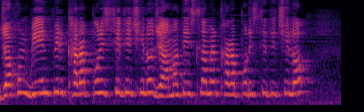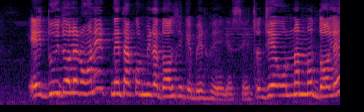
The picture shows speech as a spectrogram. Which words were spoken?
যখন বিএনপির খারাপ পরিস্থিতি ছিল, জামাতে ইসলামের খারাপ পরিস্থিতি ছিল, এই দুই দলের অনেক নেতাকর্মীরা দল থেকে বের হয়ে গেছে। যে অন্যান্য দলে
